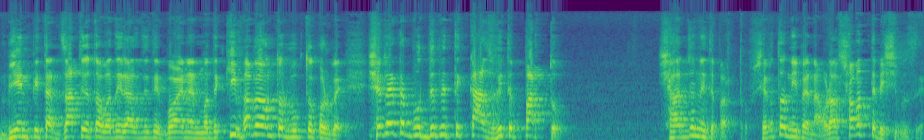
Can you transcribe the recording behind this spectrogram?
বিএনপি তার জাতীয়তাবাদী রাজনীতির বয়ানের মধ্যে কীভাবে অন্তর্ভুক্ত করবে, সেটা একটা বুদ্ধিভিত্তিক কাজ হইতে পারত। সাহায্য নিতে পারতো। সেটা তো নিবে না, ওরা সবার বেশি বুঝে।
